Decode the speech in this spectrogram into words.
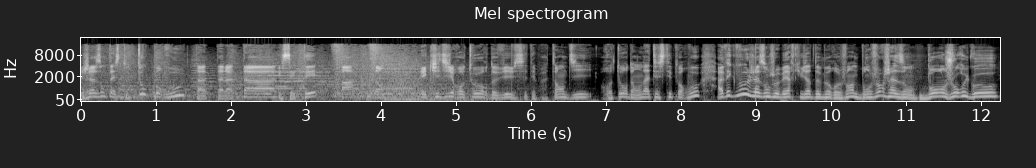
Jason teste tout pour vous, ta ta ta et c'était pas tant. Et qui dit retour de vivre, c'était pas tant, dit retour de on a testé pour vous. Avec vous, Jason Jobert qui vient de me rejoindre. Bonjour Jason. Bonjour Hugo.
